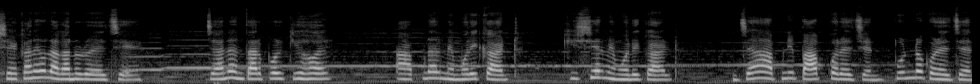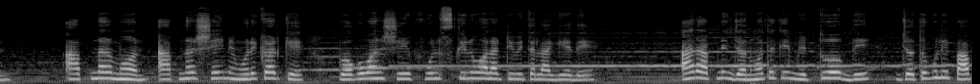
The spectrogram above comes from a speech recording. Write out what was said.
সেখানেও লাগানো রয়েছে। জানেন তারপর কি হয়? আপনার মেমোরি কার্ড কিসের মেমোরি কার্ড যা আপনি পাপ করেছেন পূর্ণ করেছেন। আপনার মন, আপনার সেই মেমোরি কার্ডকে ভগবান সেই ফুল স্ক্রিনওয়ালা টিভিতে লাগিয়ে দেয়। আর আপনি জন্ম থেকে মৃত্যু অবধি যতগুলি পাপ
